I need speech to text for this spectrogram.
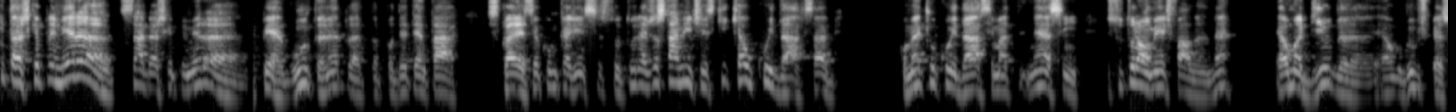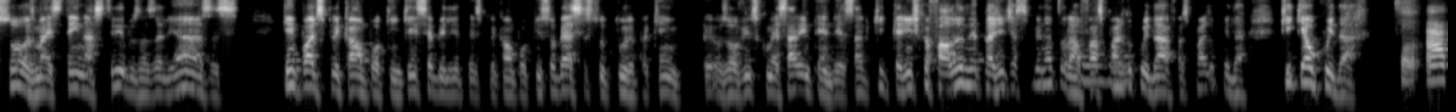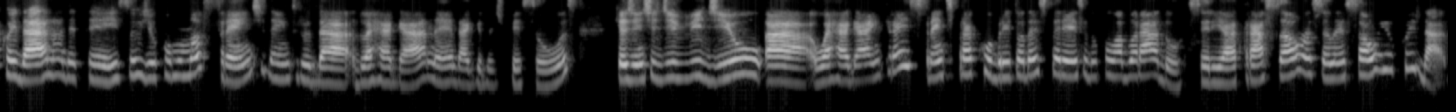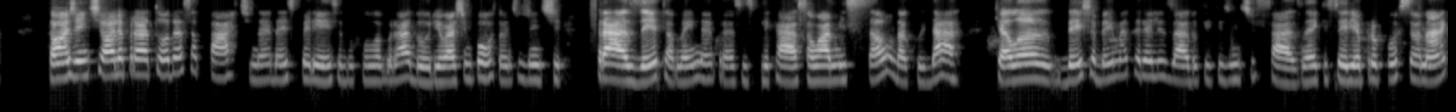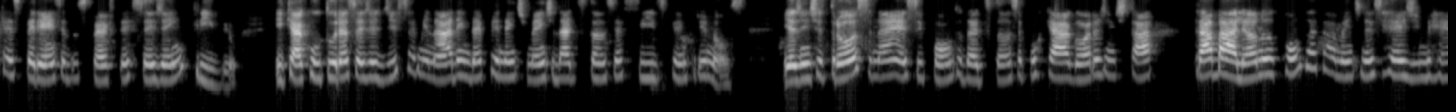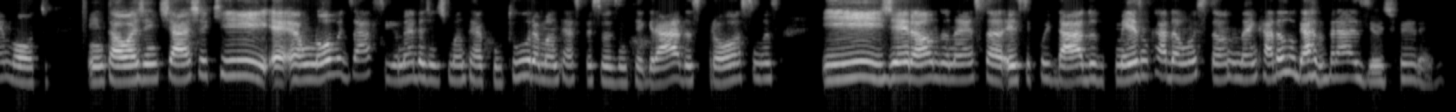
Então, acho que a primeira, sabe, acho que a primeira pergunta, né, para poder tentar esclarecer como que a gente se estrutura é justamente isso. O que é o cuidar, sabe? Como é que o cuidar se, né, assim, estruturalmente falando, né? É uma guilda, é um grupo de pessoas, mas tem nas tribos, nas alianças. Quem pode explicar um pouquinho, quem se habilita a explicar um pouquinho sobre essa estrutura, para quem os ouvintes começarem a entender, sabe? Que, que a gente fica falando, né, para a gente é super natural, faz parte do uhum. cuidar, faz parte do cuidar. O que, que é o cuidar? Sim, a Cuidar na DTI surgiu como uma frente dentro da, do RH, né, da guilda de pessoas, que a gente dividiu a, o RH em três frentes para cobrir toda a experiência do colaborador. Seria a atração, a seleção e o cuidado. Então, a gente olha para toda essa parte né, da experiência do colaborador. E eu acho importante a gente trazer também né, para essa explicação a missão da Cuidar, que ela deixa bem materializado o que, que a gente faz, né? Que seria proporcionar que a experiência dos crafters seja incrível e que a cultura seja disseminada independentemente da distância física entre nós. E a gente trouxe né, esse ponto da distância porque agora a gente está trabalhando completamente nesse regime remoto. Então, a gente acha que é, é, um novo desafio, né, da gente manter a cultura, manter as pessoas integradas, próximas e gerando né, esse cuidado, mesmo cada um estando né, em cada lugar do Brasil diferente.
